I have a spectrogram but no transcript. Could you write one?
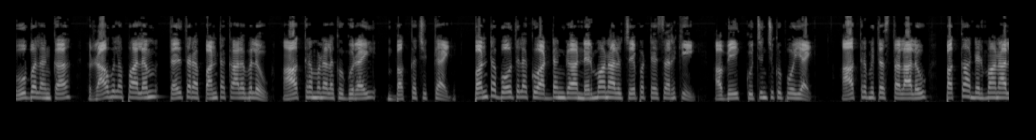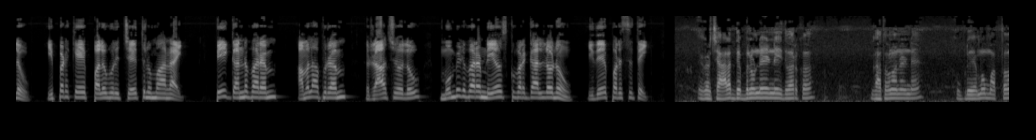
ఊబలంక రావులపాలెం తదితర పంట కాలువలు ఆక్రమణలకు గురై బక్కచిక్కాయి. పంట బోతులకు అడ్డంగా నిర్మాణాలు చేపట్టేసరికి అవి కుచించుకుపోయాయి. ఆక్రమిత స్థలాలు పక్కా నిర్మాణాలు ఇప్పటికే పలువురి చేతులు మానాయి. పి. గన్నవరం అమలాపురం రాజోలు ముమ్మిడివరం నియోజకవర్గాల్లోనూ ఇదే పరిస్థితి. ఇక్కడ చాలా దెబ్బలున్నాయండి ఇదివరకు గతంలోనండి. ఇప్పుడు ఏమో మొత్తం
